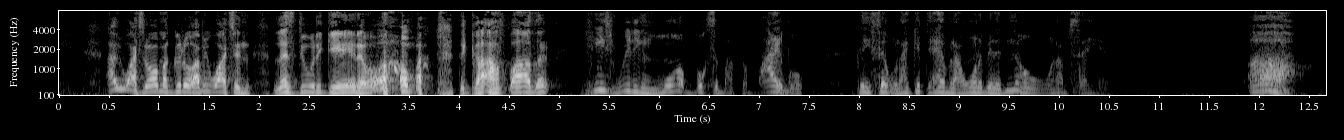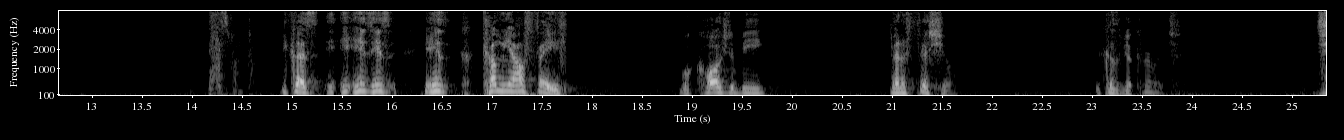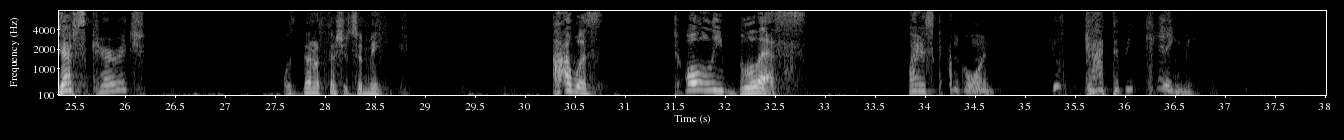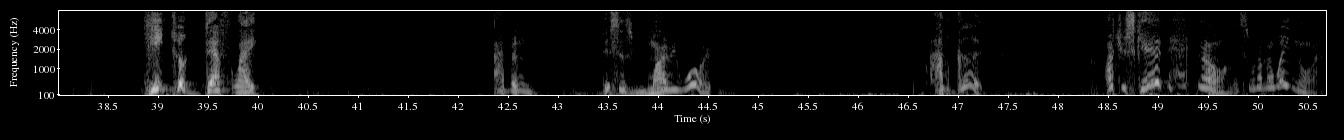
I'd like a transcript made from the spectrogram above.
I be watching all my good old. I be watching Let's Do It Again or all my, The Godfather. He's reading more books about the Bible. He said, when I get to heaven, I want to be able to know what I'm saying. Oh, that's what. Because his his his coming out faith will cause you to be beneficial because of your courage. Jeff's courage was beneficial to me. I was totally blessed by his. I'm going, you've got to be kidding me. He took death like, I've been, this is my reward. I'm good. Aren't you scared? Heck no. That's what I've been waiting on.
